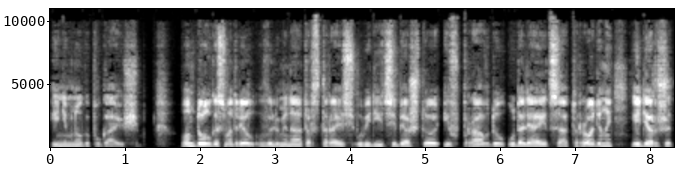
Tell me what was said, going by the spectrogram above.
и немного пугающим. Он долго смотрел в иллюминатор, стараясь убедить себя, что и вправду удаляется от родины и держит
